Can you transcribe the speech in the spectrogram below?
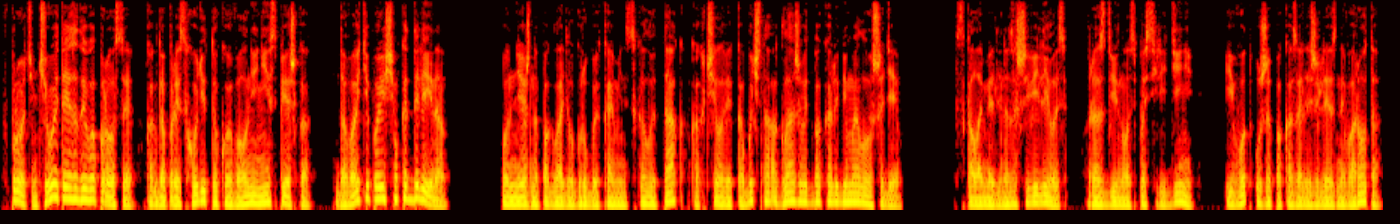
«Впрочем, чего это я задаю вопросы, когда происходит такое волнение и спешка? Давайте поищем Кадделина». Он нежно погладил грубый камень скалы так, как человек обычно оглаживает бока любимой лошади. Скала медленно зашевелилась, раздвинулась посередине, и вот уже показались железные ворота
